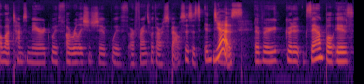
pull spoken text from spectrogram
a lot of times married with a relationship with our friends, with our spouses. It's intimate. Yes. A very good example is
